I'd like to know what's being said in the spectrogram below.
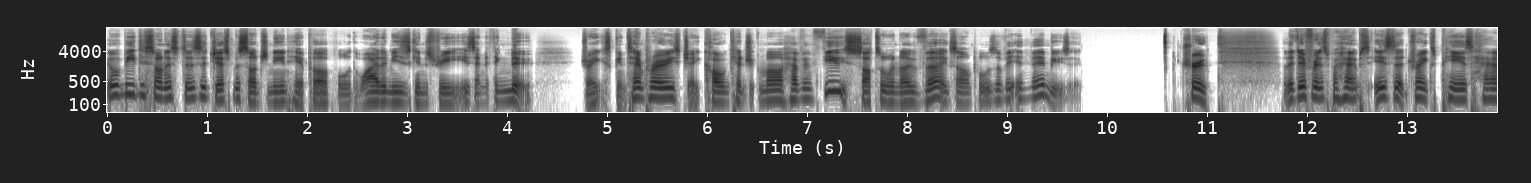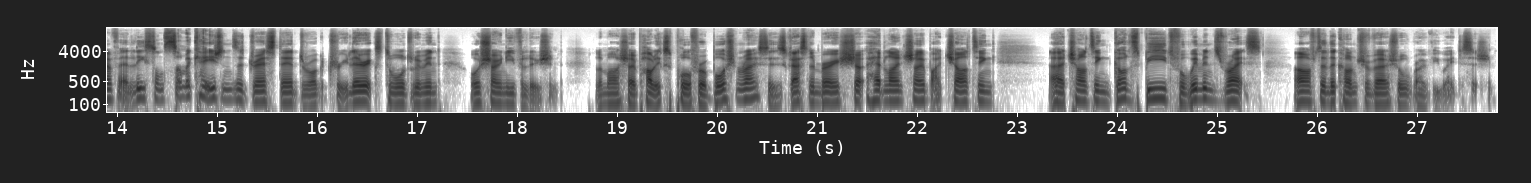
It would be dishonest to suggest misogyny in hip hop or the wider music industry is anything new. Drake's contemporaries, J. Cole and Kendrick Lamar, have infused subtle and overt examples of it in their music. True. The difference, perhaps, is that Drake's peers have, at least on some occasions, addressed their derogatory lyrics towards women or shown evolution. Lamar showed public support for abortion rights at his Glastonbury show, headline show by chanting, uh, chanting Godspeed for women's rights after the controversial Roe v. Wade decision.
